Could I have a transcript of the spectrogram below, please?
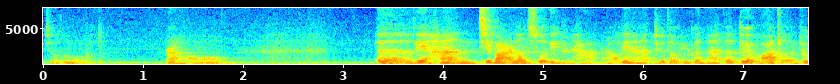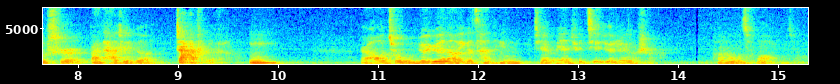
就这么恶毒。然后，呃，连汉基本上能锁定是他，然后连汉就等于跟他的对话中就是把他这个炸出来了。然后就我们就约到一个餐厅见面去解决这个事儿。他说我错了，我错了。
